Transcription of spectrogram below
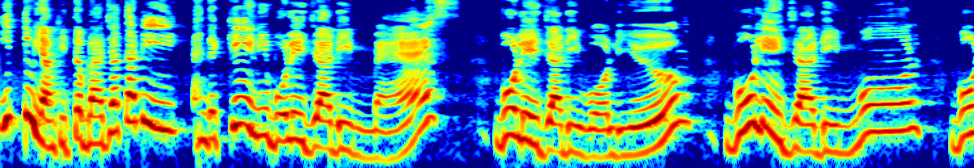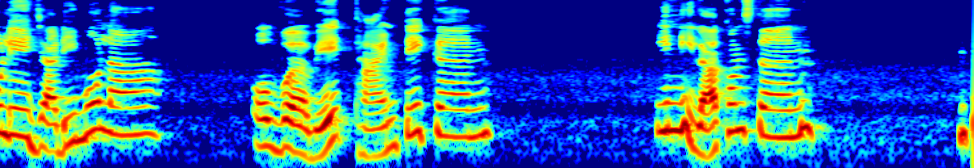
Itu yang kita belajar tadi. And the K ni boleh jadi mass, boleh jadi volume, boleh jadi mole, boleh jadi molar. Over with time taken. Inilah constant.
